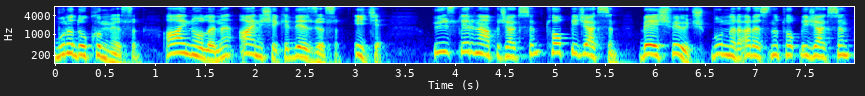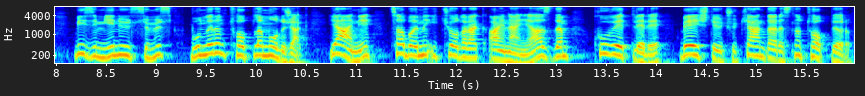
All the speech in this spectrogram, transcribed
buna dokunmuyorsun. Aynı olanı aynı şekilde yazıyorsun. 2. Üstleri ne yapacaksın? Toplayacaksın. 5 ve 3 bunları arasını toplayacaksın. Bizim yeni üssümüz bunların toplamı olacak. Yani tabanı 2 olarak aynen yazdım. Kuvvetleri 5 ile 3'ü kendi arasında topluyorum.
